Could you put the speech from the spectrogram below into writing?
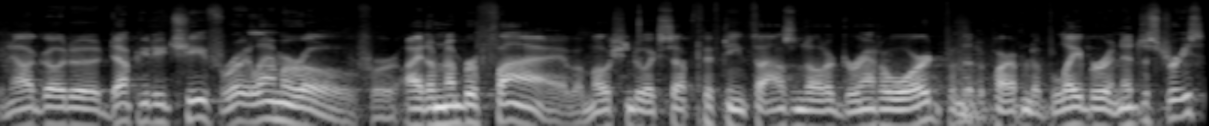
We now go to Deputy Chief Roy Lamoureux for item number five, a motion to accept $15,000 grant award from the Department of Labor and Industries.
